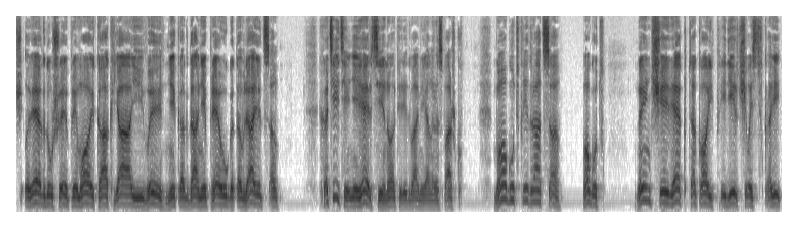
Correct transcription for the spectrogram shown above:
Человек души прямой, как я и вы, никогда не преуготовляется. Хотите, не верьте, но перед вами я нараспашку. Могут придраться, могут. Нынче век такой, придирчивость в крови.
